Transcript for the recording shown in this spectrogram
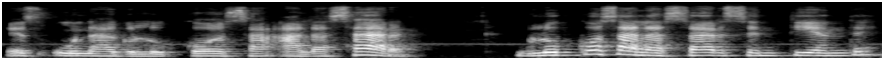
es una glucosa al azar. Glucosa al azar se entiende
